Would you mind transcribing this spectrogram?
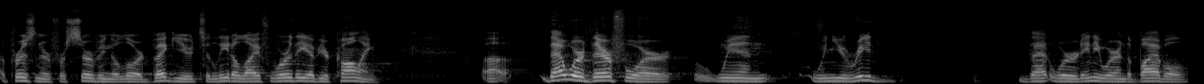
a prisoner for serving the Lord, beg you to lead a life worthy of your calling. Uh, that word, therefore, when, when you read that word anywhere in the Bible,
